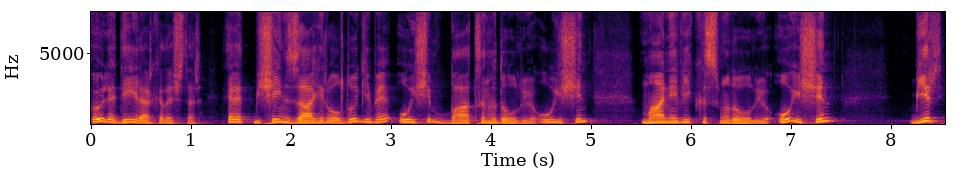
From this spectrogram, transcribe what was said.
Öyle değil arkadaşlar. Evet bir şeyin zahir olduğu gibi o işin batını da oluyor. O işin manevi kısmı da oluyor. O işin bir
